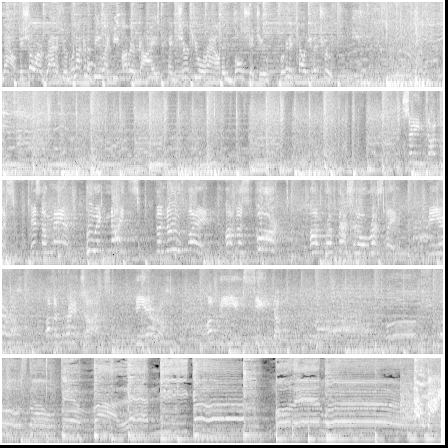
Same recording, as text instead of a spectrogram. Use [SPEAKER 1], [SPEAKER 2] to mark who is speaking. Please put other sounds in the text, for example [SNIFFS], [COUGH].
[SPEAKER 1] Now, to show our gratitude, we're not going to be like the other guys and jerk you around and bullshit you. We're going to tell you the truth.
[SPEAKER 2] Shane Douglas is the man who ignites the new flame of the sport of professional wrestling. The era of the franchise. The era of the ECW. Oh my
